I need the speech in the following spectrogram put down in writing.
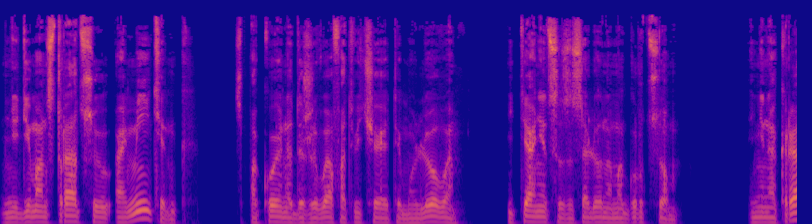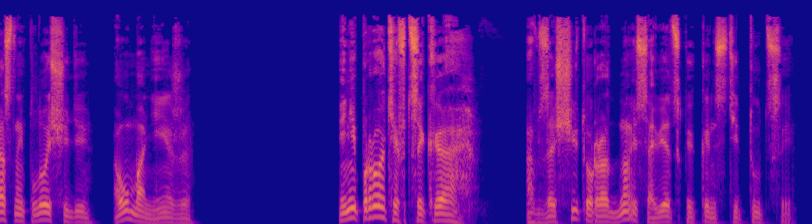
не демонстрацию, а митинг, спокойно доживав, отвечает ему Лева и тянется за соленым огурцом. И не на Красной площади, а у манежа. И не против ЦК, а в защиту родной советской конституции.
